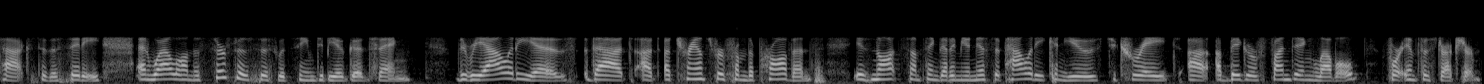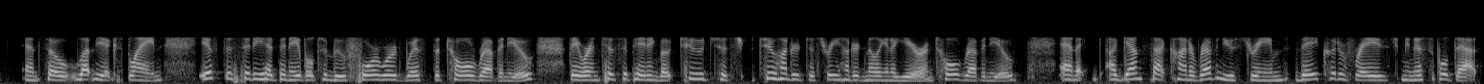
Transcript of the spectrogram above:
tax to the city. And while on the surface this would seem to be a good thing, the reality is that a, a, transfer from the province is not something that a municipality can use to create uh, a bigger funding level for infrastructure. And so let me explain. If the city had been able to move forward with the toll revenue, they were anticipating about two to 200 to 300 million a year in toll revenue, and against that kind of revenue stream, they could have raised municipal debt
